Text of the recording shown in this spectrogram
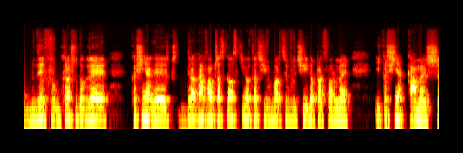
gdy wkroczył do gry Kosiniak, Rafał Trzaskowski, no to ci wyborcy wrócili do Platformy i Kosiniak-Kamysz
